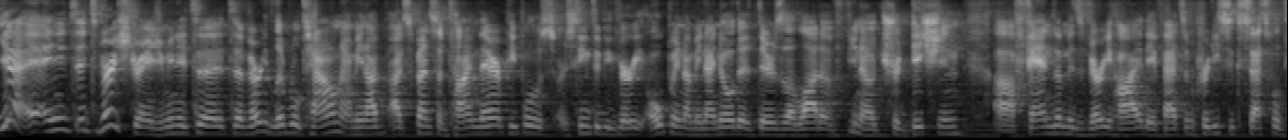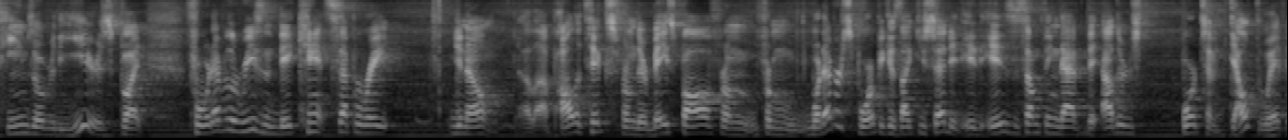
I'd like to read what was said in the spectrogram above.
Yeah, and it's, it's very strange. I mean, it's a it's a very liberal town. I mean, I've, I've spent some time there. People seem to be very open. I mean, I know that there's a lot of you know tradition. Uh, fandom is very high. They've had some pretty successful teams over the years, but for whatever the reason, they can't separate you know uh, politics from their baseball from from whatever sport because, like you said, it, it is something that the other sports have dealt with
